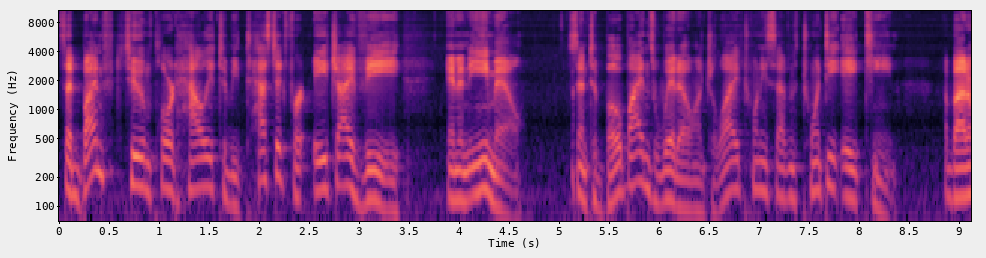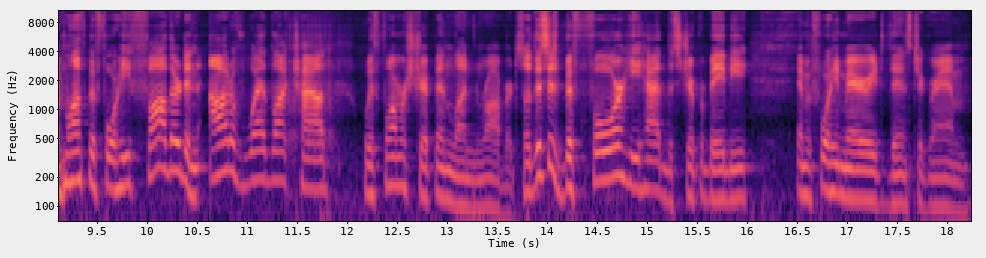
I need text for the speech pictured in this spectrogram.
It said Biden 52 implored Hallie to be tested for HIV in an email sent to Beau Biden's widow on July 27, 2018, about a month before he fathered an out of wedlock child with former stripper in Lunden Roberts. So this is before he had the stripper baby and before he married the Instagram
